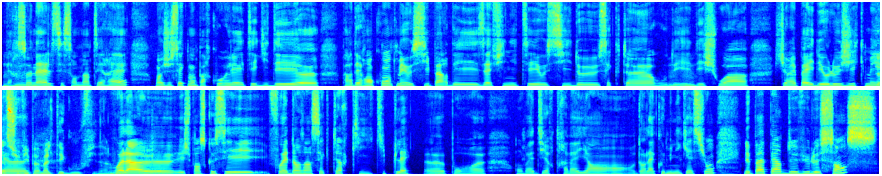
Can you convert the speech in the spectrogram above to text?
mhm. personnelles, ses centres d'intérêt. Moi, je sais que mon parcours, il a été guidé par des rencontres, mais aussi par des affinités aussi de secteur ou des, mhm. des choix, je dirais pas idéologique, mais... As suivi euh, pas mal tes goûts finalement. Voilà, euh, et je pense que c'est faut être dans un secteur qui, qui plaît euh, pour, on va dire, travailler en, dans la communication. Ne pas perdre de vue le sens.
